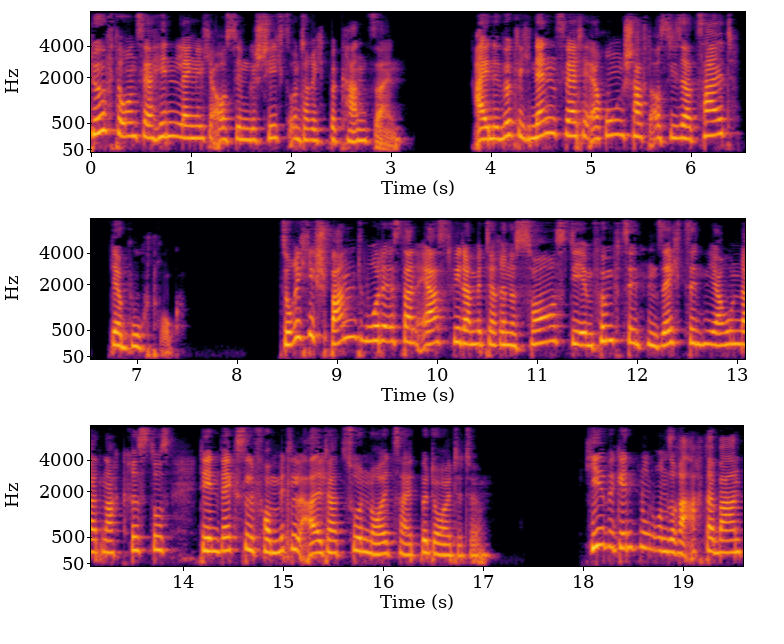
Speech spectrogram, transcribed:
dürfte uns ja hinlänglich aus dem Geschichtsunterricht bekannt sein. Eine wirklich nennenswerte Errungenschaft aus dieser Zeit, der Buchdruck. So richtig spannend wurde es dann erst wieder mit der Renaissance, die im 15. 16. Jahrhundert nach Christus den Wechsel vom Mittelalter zur Neuzeit bedeutete. Hier beginnt nun unsere Achterbahn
